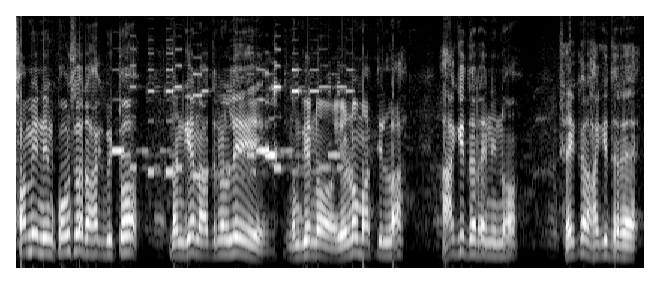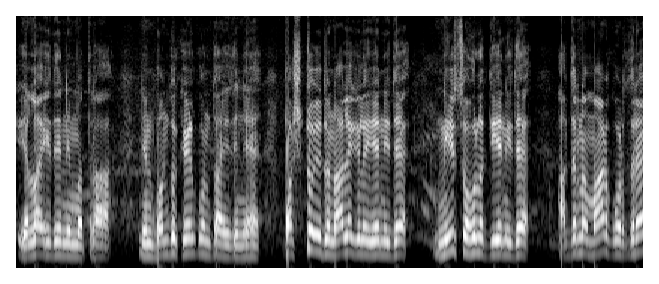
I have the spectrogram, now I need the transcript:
ಸ್ವಾಮಿ ನೀನು ಕೌನ್ಸಿಲರ್ ಆಗಿಬಿಟ್ಟು ನನಗೇನು ಅದರಲ್ಲಿ ನಮಗೇನು ಏನೋ ಮಾತಿಲ್ಲ. ಆಗಿದ್ದಾರೆ ನೀನು, ಶೇಖರ್ ಆಗಿದ್ದಾರೆ ಎಲ್ಲ ಇದೆ ನಿಮ್ಮ ಹತ್ರ. ನೀನು ಬಂದು ಕೇಳ್ಕೊತಾ ಇದ್ದೀನಿ. ಫಸ್ಟು ಇದು ನಾಲೆಗಳು ಏನಿದೆ, ನೀರು ಸವಲತ್ತು ಏನಿದೆ, ಅದನ್ನು ಮಾಡಿಕೊಡ್ತಾರೆ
